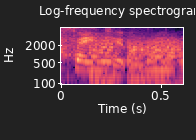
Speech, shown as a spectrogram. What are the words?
Forsaken.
